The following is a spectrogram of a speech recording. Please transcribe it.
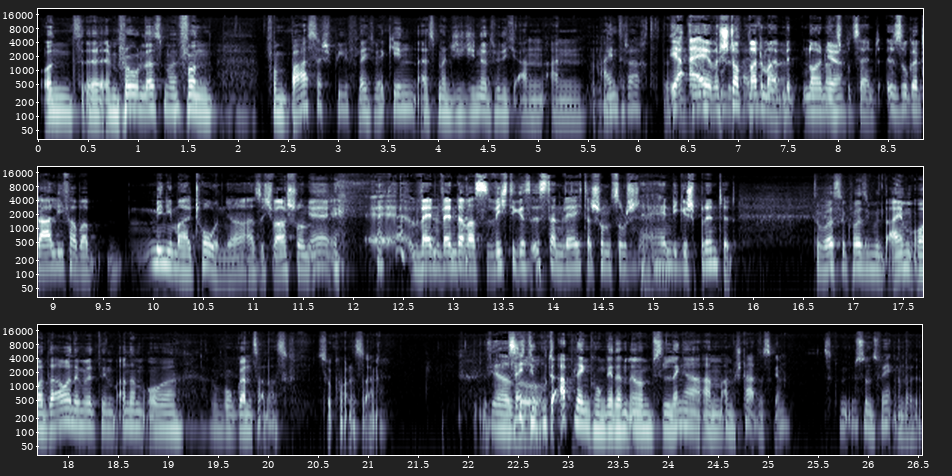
Und äh, Bro, lass mal von, vom Barca-Spiel vielleicht weggehen, als man GG natürlich an, an Eintracht. Ja, so ey, stopp, warte mal, mit 99 Prozent. Sogar da lief aber minimal Ton, ja. Also ich war schon, Ja, ja. äh, wenn, wenn da was Wichtiges ist, dann wäre ich da schon zum Handy gesprintet. Du warst so quasi mit einem Ohr da und mit dem anderen Ohr wo ganz anders. So kann man das sagen. Ja, Das ist echt eine so. gute Ablenkung, der dann immer ein bisschen länger am, am Start ist, gell? Das müssen wir uns merken, Leute.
